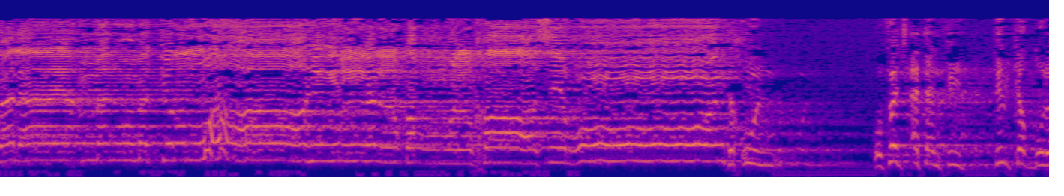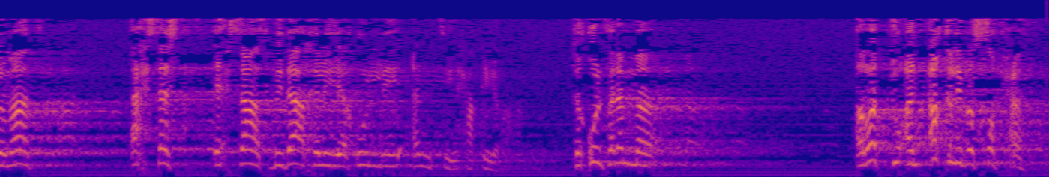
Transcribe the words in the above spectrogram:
فلا يأمن مكر الله إلا القوم الخاسرون. تقول وفجأة في تلك الظلمات أحسست إحساس بداخلي يقول لي أنت حقيرة. تقول فلما أردت أن أقلب الصفحة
